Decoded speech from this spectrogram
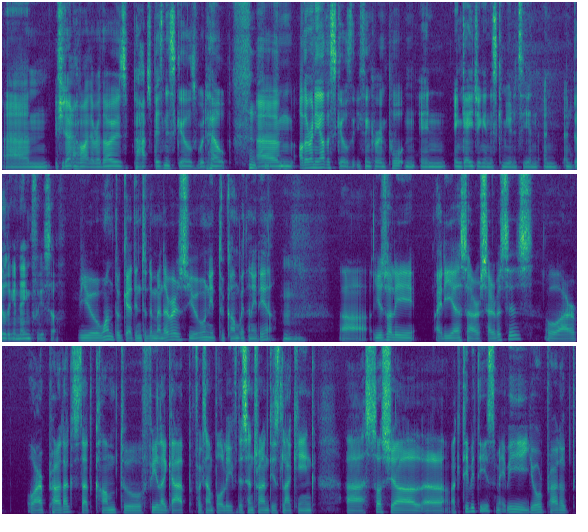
Um, if you don't have either of those, perhaps business skills would help. Um, are there any other skills that you think are important in engaging in this community and, and, and building a name for yourself? If you want to get into the metaverse, you need to come with an idea. Uh, usually, ideas are services or are, or are products that come to fill a gap. For example, if the Decentraland is lacking uh, social uh, activities, maybe your product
